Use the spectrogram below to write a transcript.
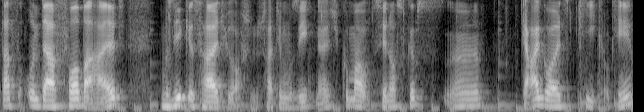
das unter Vorbehalt. Musik ist halt, ja, ist halt die Musik, ne? Ich guck mal, ob es hier noch so gibt. Äh, Gargoyles Peak, okay.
